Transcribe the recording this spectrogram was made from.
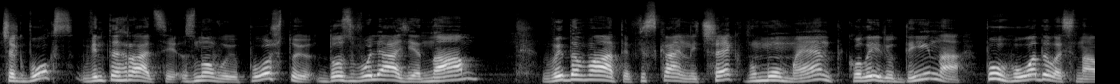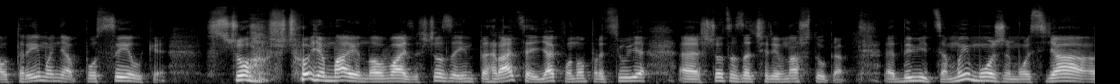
Чекбокс в інтеграції з новою поштою дозволяє нам видавати фіскальний чек в момент, коли людина погодилась на отримання посилки. Що, що я маю на увазі? Що за інтеграція, як воно працює, е, що це за чарівна штука? Е, Дивіться, ми можемо. Ось я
